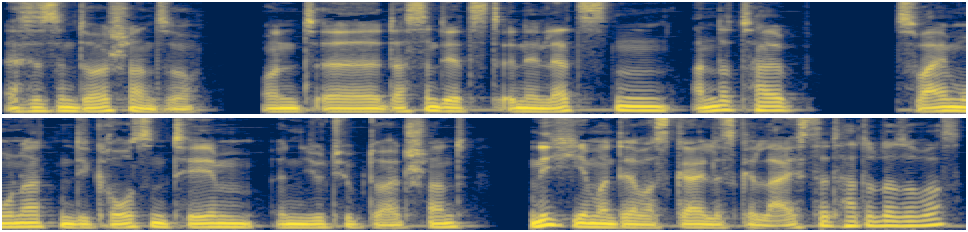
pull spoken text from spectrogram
Es ist in Deutschland so. Und äh, das sind jetzt in den letzten anderthalb, zwei Monaten die großen Themen in YouTube Deutschland. Nicht jemand, der was Geiles geleistet hat oder sowas,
